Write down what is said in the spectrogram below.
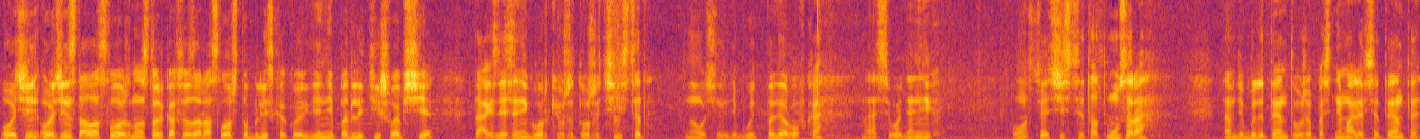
очень-очень стало сложно. Настолько все заросло, что близко кое-где не подлетишь вообще. Так, здесь они горки уже тоже чистят. На очереди будет полировка. Да, сегодня они их полностью очистят от мусора. Там, где были тенты, уже поснимали все тенты.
